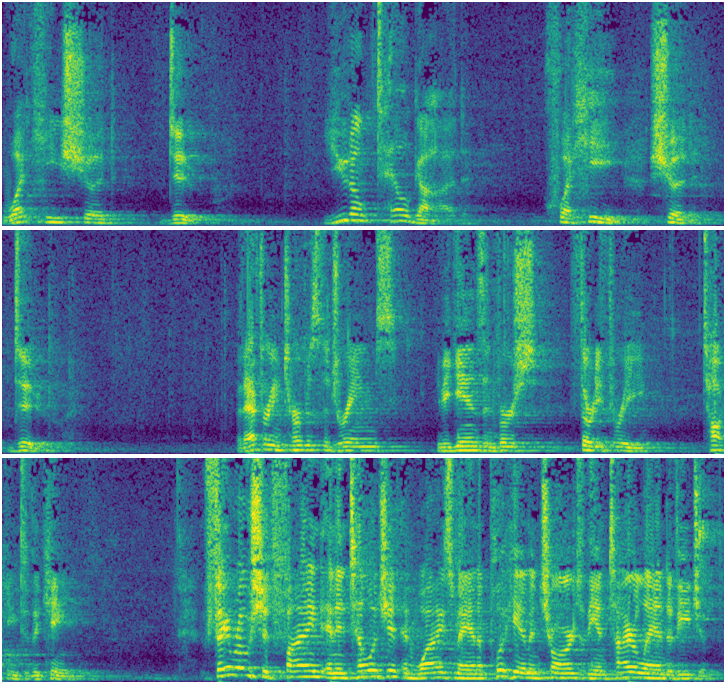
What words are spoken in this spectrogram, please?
what he should do. You don't tell God what he should do. But after he interprets the dreams, he begins in verse 33 talking to the king. Pharaoh should find an intelligent and wise man and put him in charge of the entire land of Egypt.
